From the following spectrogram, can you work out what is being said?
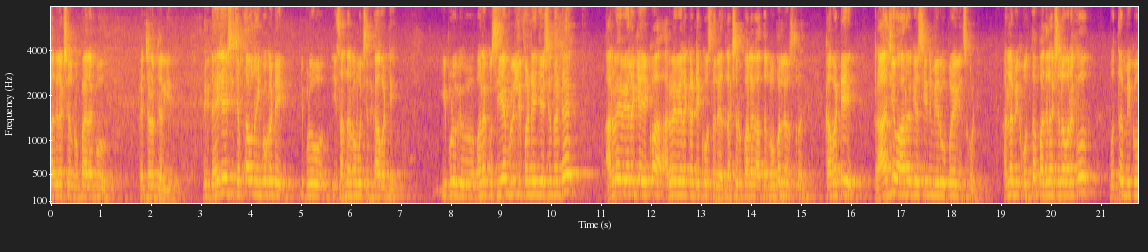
పది లక్షల రూపాయలకు పెంచడం జరిగింది. మీకు దయచేసి చెప్తా ఉన్నా ఇంకొకటి ఇప్పుడు ఈ సందర్భం వచ్చింది కాబట్టి. ఇప్పుడు మనకు సీఎం రిలీఫ్ ఫండ్ ఏం చేసిందంటే అరవై వేలకే ఎక్కువ అరవై వేల కంటే ఎక్కువ వస్తలేదు. లక్ష రూపాయలు అంత లోపలనే వస్తున్నది. కాబట్టి రాజీవ్ ఆరోగ్యశ్రీని మీరు ఉపయోగించుకోండి. అందులో మీకు మొత్తం పది లక్షల వరకు మొత్తం మీకు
